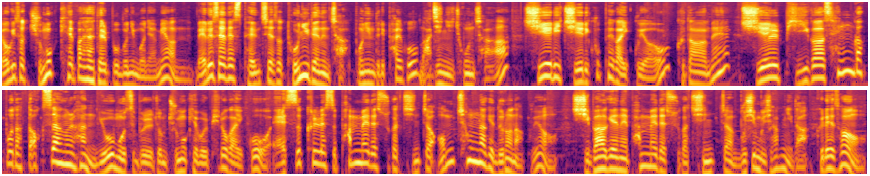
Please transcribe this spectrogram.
여기서 주목해봐야 될 부분이 뭐냐면 메르세데스 벤츠에서 돈이 되는 차, 본인들이 팔고 마진이 좋은 차, GLE, GLE 쿠페가 있고요. 그 다음에 GLB가 생각보다 떡상을 한 요 모습을 좀 주목해 볼 필요가 있고 S 클래스 판매 대수가 진짜 엄청나게 늘어났고요. 지바겐의 판매 대수가 진짜 무시무시합니다. 그래서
